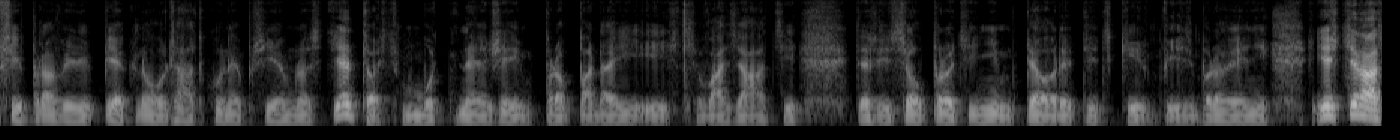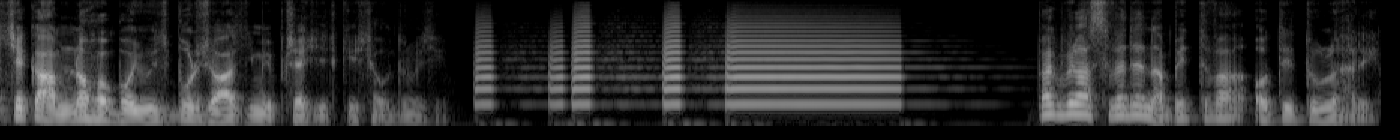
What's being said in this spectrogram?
připravili pěknou řádku nepříjemností. Je to smutné, že jim propadají i svazáci, kteří jsou proti ním teoreticky vyzbrojeni. Ještě nás čeká mnoho bojů s buržoázními přežitky, soudruzi. Pak byla svedena bitva o titul hry.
